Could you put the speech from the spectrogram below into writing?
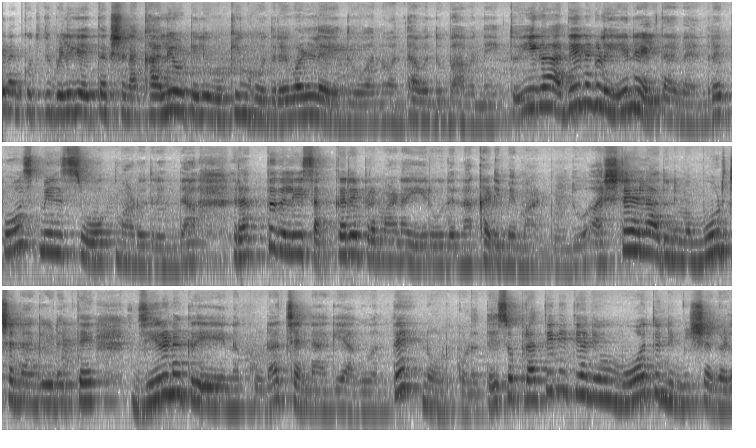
ಏನಂತ ಕೂತಿದ್ದು ಬೆಳಿಗ್ಗೆ ಎದ್ದ ತಕ್ಷಣ ಖಾಲಿ ಹೊಟ್ಟೆಲಿ ವಾಕಿಂಗ್ ಹೋದರೆ ಒಳ್ಳೆಯದು ಅನ್ನುವಂಥ ಒಂದು ಭಾವನೆ ಇತ್ತು. ಈಗ ಅಧ್ಯಯನಗಳು ಏನು ಹೇಳ್ತಾ ಇವೆ ಅಂದರೆ ಪೋಸ್ಟ್ ಮೀಲ್ಸ್ ವಾಕ್ ಮಾಡೋದ್ರಿಂದ ರಕ್ತದಲ್ಲಿ ಸಕ್ಕರೆ ಪ್ರಮಾಣ ಏರುವುದನ್ನು ಕಡಿಮೆ ಮಾಡ್ಬೋದು. ಅಷ್ಟೇ ಅಲ್ಲ, ಅದು ನಿಮ್ಮ ಮೂಡ್ ಚೆನ್ನಾಗಿ ಇಡುತ್ತೆ, ಜೀರ್ಣಕ್ರಿಯೆಯನ್ನು ಕೂಡ ಚೆನ್ನಾಗಿ ಆಗುವಂತೆ ನೋಡಿಕೊಳ್ಳುತ್ತೆ. ಸೊ ಪ್ರತಿನಿತ್ಯ ನೀವು ಮೂವತ್ತು ನಿಮಿಷಗಳ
